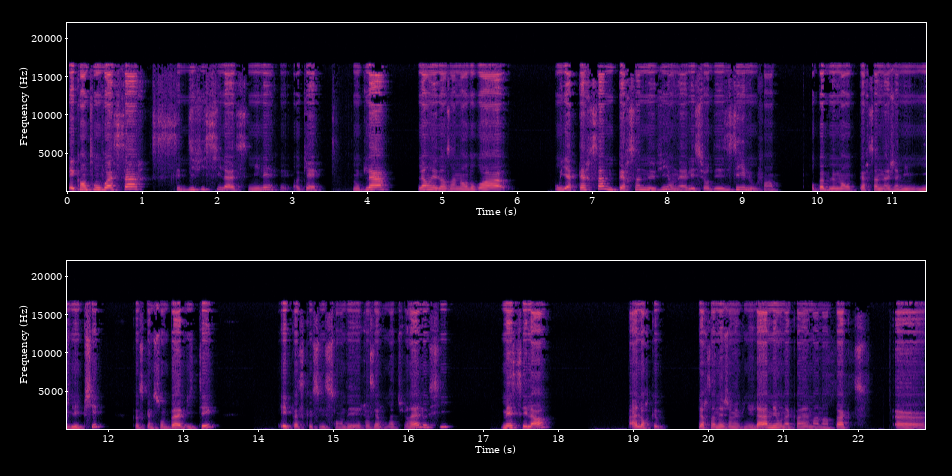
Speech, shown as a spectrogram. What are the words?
Et quand on voit ça, c'est difficile à assimiler. ok, donc là, là on est dans un endroit où il n'y a personne, personne ne vit. On est allé sur des îles où enfin, probablement personne n'a jamais mis les pieds parce qu'elles ne sont pas habitées et parce que ce sont des réserves naturelles aussi. Mais c'est là, alors que personne n'est jamais venu là, mais on a quand même un impact euh,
